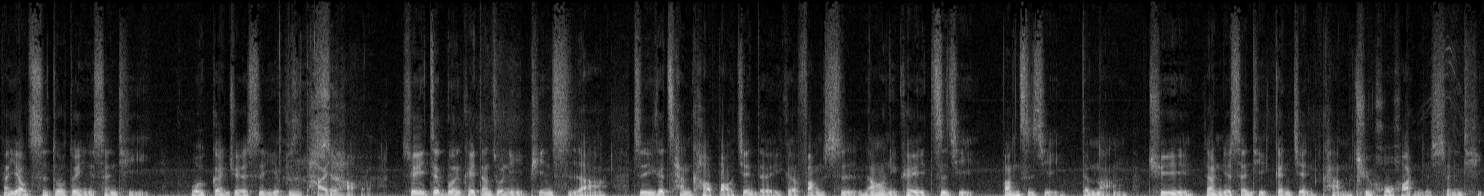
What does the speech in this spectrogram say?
那药吃多对你的身体，我个人觉得是也不是太好了。所以这部分可以当做你平时啊，是一个参考保健的一个方式，然后你可以自己。帮自己的忙，去让你的身体更健康，去活化你的身体。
